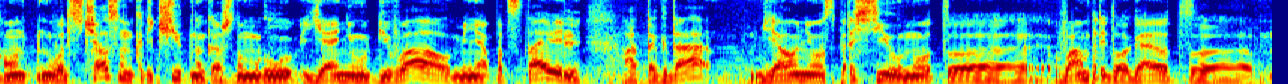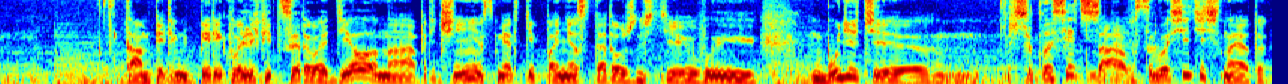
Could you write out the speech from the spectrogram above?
он вот сейчас он кричит на каждом углу: "Я не убивал, меня подставили". А тогда я у него спросил: "Ну вот э, вам предлагают э, там пере- переквалифицировать дело на причинение смерти по неосторожности. Вы будете... Согласитесь? Да, вы согласитесь на это?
